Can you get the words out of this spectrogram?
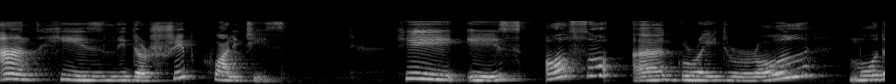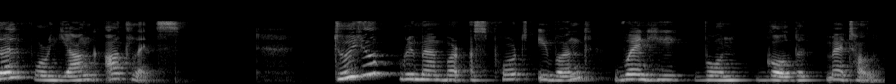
and his leadership qualities. He is also a great role model for young athletes. Do you remember a sport event when he won gold medal?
